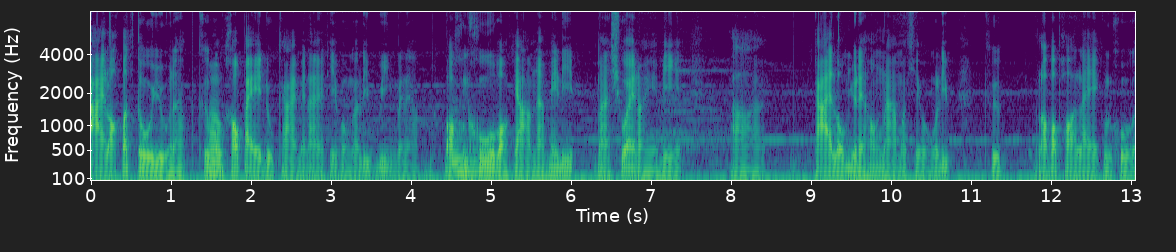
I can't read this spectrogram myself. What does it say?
กายล็อกประตูอยู่นะครับ คือครับผมเข้าไปดูกายไม่ได้ทีผมก็รีบวิ่งไปเลยครับ บอกคุณครูบอกยามนะไม่รีบมาช่วยหน่อยมีอ่ากายล้มอยู่ในห้องน้ำโอเคผมก็รีบคือ รปภอะไรคุณครูก็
